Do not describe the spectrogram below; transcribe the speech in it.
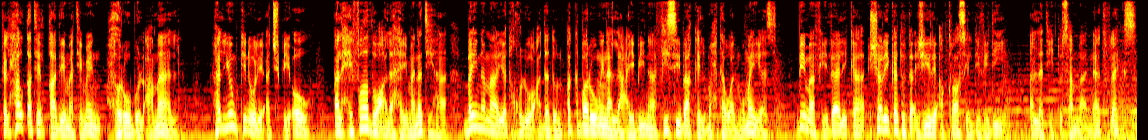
في الحلقة القادمة من حروب الأعمال هل يمكن ل HBO الحفاظ على هيمنتها بينما يدخل عدد أكبر من اللاعبين في سباق المحتوى المميز بما في ذلك شركة تأجير أقراص الدي في دي التي تسمى نتفليكس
